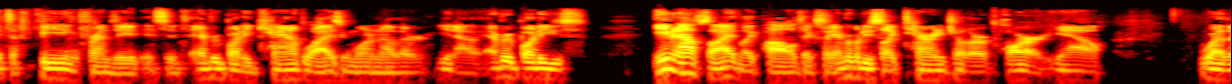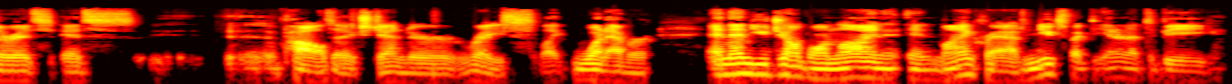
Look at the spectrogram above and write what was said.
it's a feeding frenzy. It's it's everybody cannibalizing one another. You know, everybody's even outside like politics, like everybody's like tearing each other apart. You know, whether it's it's uh, politics, gender, race, like whatever and then you jump online in Minecraft and you expect the internet to be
